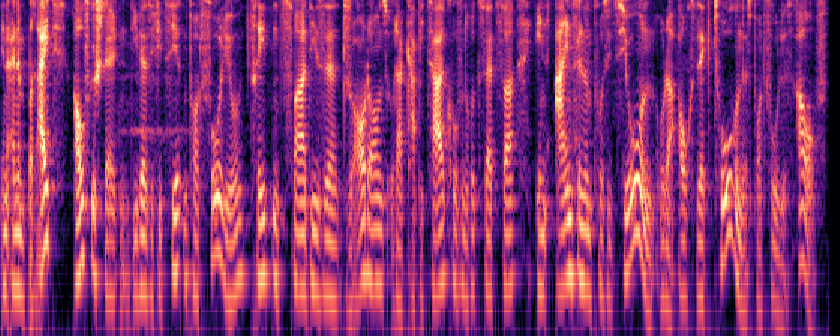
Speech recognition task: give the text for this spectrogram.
In einem breit aufgestellten, diversifizierten Portfolio treten zwar diese Drawdowns oder Kapitalkurvenrücksetzer in einzelnen Positionen oder auch Sektoren des Portfolios auf,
